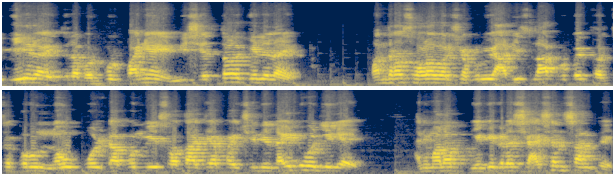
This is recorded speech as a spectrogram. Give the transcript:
विहीर आहे तिला भरपूर पाणी आहे मी शेततळ केलेलं आहे. पंधरा सोळा वर्षापूर्वी अडीच लाख रुपये खर्च करून नऊ पोल टाकून मी स्वतःच्या पैशाने लाइट ओढलेली आहे. आणि मला एकीकडे शासन सांगते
